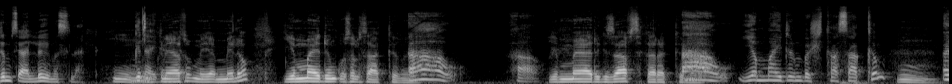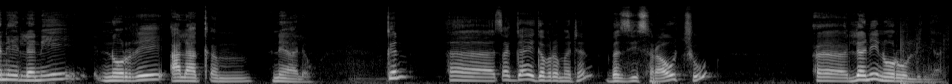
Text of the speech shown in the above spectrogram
ድምፅ ያለው ይመስላል፣ ግን ምክንያቱም የሚለው የማይድን ቁስል ሳክም፣ የማያድግ ዛፍ ስከረክም አዎ የማይድን በሽታ ሳክም እኔ ለእኔ ኖሬ አላቅም ነው ያለው። ግን ጸጋዬ ገብረ መድኅን በዚህ ስራዎቹ ለእኔ ኖሮልኛል፣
